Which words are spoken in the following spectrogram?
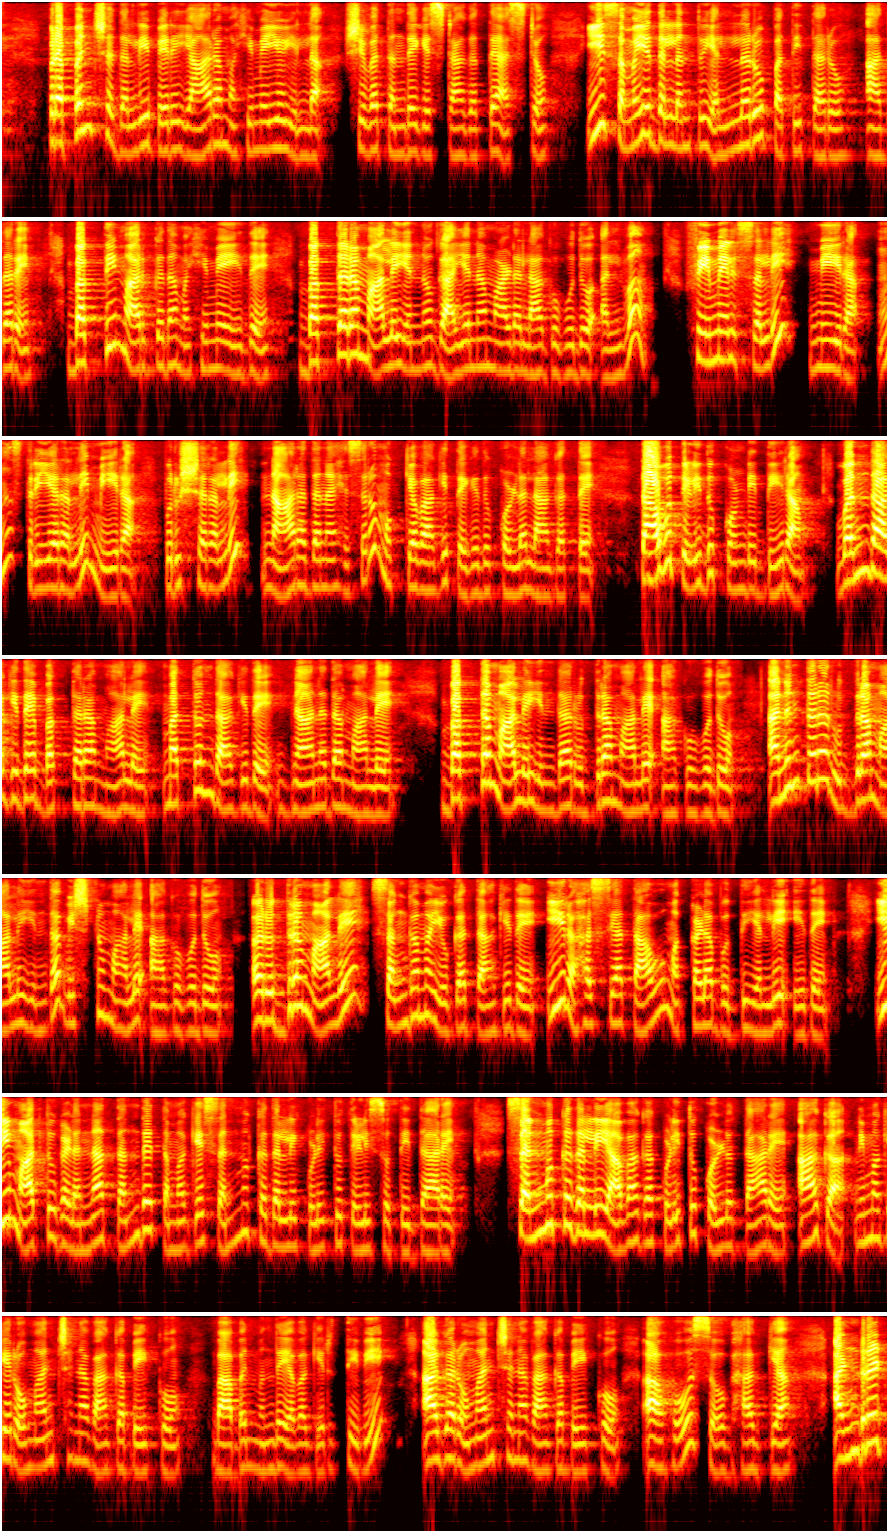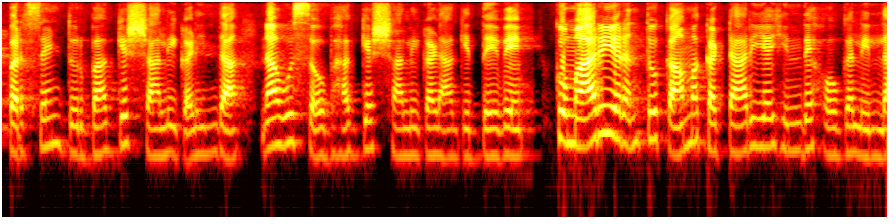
ಪ್ರಪಂಚದಲ್ಲಿ ಬೇರೆ ಯಾರ ಮಹಿಮೆಯೂ ಇಲ್ಲ. ಶಿವ ತಂದೆಗೆ ಎಷ್ಟಾಗತ್ತೆ ಅಷ್ಟು. ಈ ಸಮಯದಲ್ಲಂತೂ ಎಲ್ಲರೂ ಪತಿತರು. ಆದರೆ ಭಕ್ತಿ ಮಾರ್ಗದ ಮಹಿಮೆ ಇದೆ. ಭಕ್ತರ ಮಾಲೆಯನ್ನು ಗಾಯನ ಮಾಡಲಾಗುವುದು ಅಲ್ವಾ? ಫಿಮೇಲ್ಸ್ ಅಲ್ಲಿ ಮೀರಾ ಸ್ತ್ರೀಯರಲ್ಲಿ ಮೀರಾ, ಪುರುಷರಲ್ಲಿ ನಾರದನ ಹೆಸರು ಮುಖ್ಯವಾಗಿ ತೆಗೆದುಕೊಳ್ಳಲಾಗತ್ತೆ. ತಾವು ತಿಳಿದುಕೊಂಡಿದ್ದೀರಾ? ಒಂದಾಗಿದೆ ಭಕ್ತರ ಮಾಲೆ, ಮತ್ತೊಂದಾಗಿದೆ ಜ್ಞಾನದ ಮಾಲೆ. ಭಕ್ತ ಮಾಲೆಯಿಂದ ರುದ್ರ ಮಾಲೆ ಆಗುವುದು. ಅನಂತರ ರುದ್ರ ಮಾಲೆಯಿಂದ ವಿಷ್ಣು ಮಾಲೆ ಆಗುವುದು. ರುದ್ರ ಮಾಲೆ ಸಂಗಮ ಯುಗದ್ದಾಗಿದೆ. ಈ ರಹಸ್ಯ ತಾವು ಮಕ್ಕಳ ಬುದ್ಧಿಯಲ್ಲಿ ಇದೆ. ಈ ಮಾತುಗಳನ್ನ ತಂದೆ ತಮಗೆ ಸನ್ಮುಖದಲ್ಲಿ ಕುಳಿತು ತಿಳಿಸುತ್ತಿದ್ದಾರೆ. ಸನ್ಮುಖದಲ್ಲಿ ಯಾವಾಗ ಕುಳಿತುಕೊಳ್ಳುತ್ತಾರೆ, ಆಗ ನಿಮಗೆ ರೋಮಾಂಚನವಾಗಬೇಕು. ಬಾಬನ್ ಮುಂದೆ ಯಾವಾಗ ಇರ್ತೀವಿ, ಆಗ ರೋಮಾಂಚನವಾಗಬೇಕು. ಆಹೋ, ಸೌಭಾಗ್ಯ. ಹಂಡ್ರೆಡ್ ಪರ್ಸೆಂಟ್ ದುರ್ಭಾಗ್ಯಶಾಲಿಗಳಿಂದ ನಾವು ಸೌಭಾಗ್ಯಶಾಲಿಗಳಾಗಿದ್ದೇವೆ. ಕುಮಾರಿಯರಂತೂ ಕಾಮ ಕಟ್ಟಾರಿಯ ಹಿಂದೆ ಹೋಗಲಿಲ್ಲ.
